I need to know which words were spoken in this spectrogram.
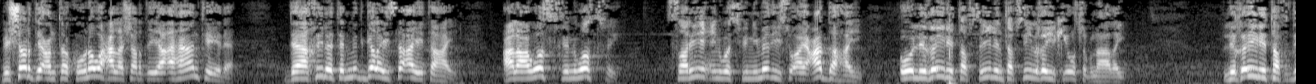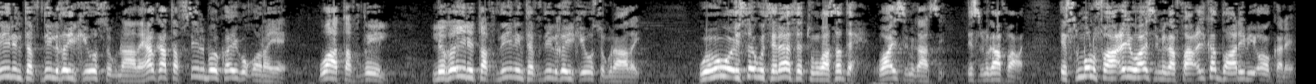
bishardi an takuuna waxaa la shardiyaa ahaanteeda daakhilatan mid galaysa ay tahay calaa wasfin wasfi sariixin wasfinimadiisu ay caddahay oo ligayri tafsiilin tafsiil hayrkii u sugnaaday ligayri tafdiilin tafdiil hayrkii u sugnaaday halkaa tafsiil buu kaygu qoraye waa tafdiil ligayri tafdiilin tafdiil hayrkii u sugnaaday wa huwa isagu halaaatun waa saddex waa ismigaasi ismigaa faacil ismulfaacili waa ismiga faacil ka daaribi oo kale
